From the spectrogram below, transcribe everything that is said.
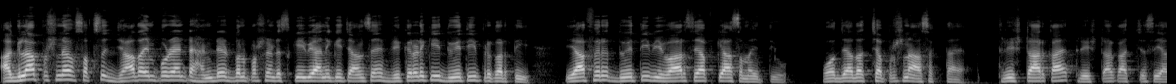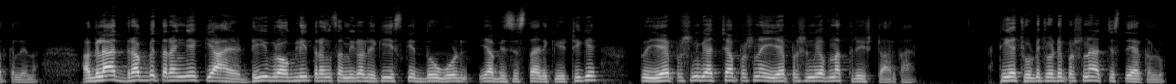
अगला प्रश्न है, सबसे ज़्यादा इंपॉर्टेंट है हंड्रेड वन परसेंट इसके भी आने के चांस हैं, विकरण की द्वितीय प्रकृति, या फिर द्वितीय व्यवहार से आप क्या समझते हो? बहुत ज़्यादा अच्छा प्रश्न आ सकता है। थ्री स्टार का है थ्री स्टार का अच्छे से याद कर लेना। अगला द्रव्य तरंगे क्या है? डी ब्रॉगली तरंग समीकरण लिखी इसके दो गुण या विशेषता लिखी ठीक है? तो यह प्रश्न भी अच्छा प्रश्न है, यह प्रश्न भी अपना थ्री स्टार का है। ठीक है छोटे छोटे प्रश्न है, अच्छे से तैयार कर लो।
